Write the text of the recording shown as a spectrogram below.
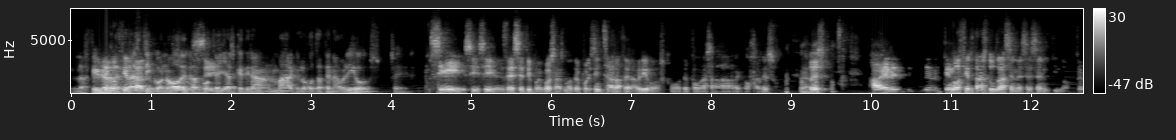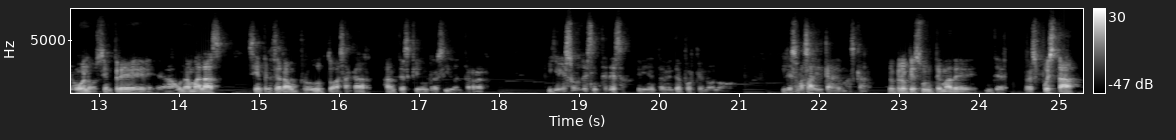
las fibras de plástico, ¿no? De las botellas que tiran al mar, que luego te hacen abrigos. Sí. sí, sí, ese tipo de cosas, ¿no? Te puedes hinchar a hacer abrigos, como te pongas a recoger eso. Entonces, a ver, tengo ciertas dudas en ese sentido, pero bueno, siempre a una malas siempre será un producto a sacar antes que un residuo a enterrar. Y eso les interesa, evidentemente, porque no lo, les va a salir cada vez más caro. Yo creo que es un tema de, respuesta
